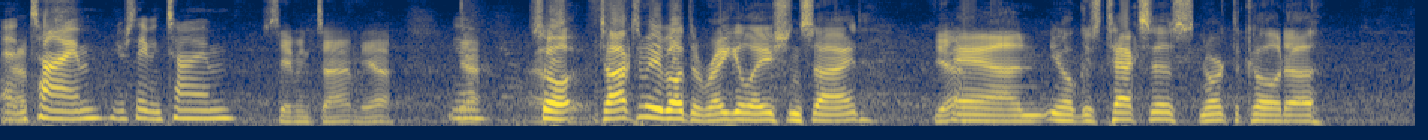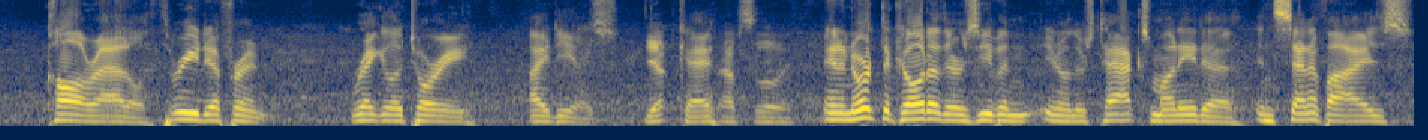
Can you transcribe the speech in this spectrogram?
and ab- time. You're saving time. Saving time. Yeah. Yeah. So absolutely. talk to me about the regulation side. yeah. And, you know, because Texas, North Dakota, Colorado, three different regulatory ideas. yep. okay. Absolutely. And in North Dakota, there's even, you know, there's tax money to incentivize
